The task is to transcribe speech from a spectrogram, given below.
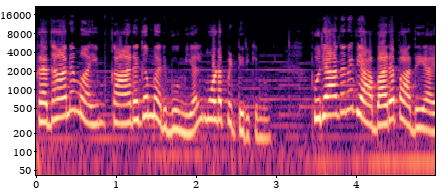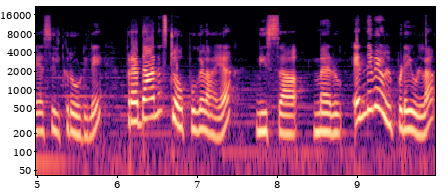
പ്രധാനമായും കാരക മരുഭൂമിയാൽ മൂടപ്പെട്ടിരിക്കുന്നു. പുരാതന വ്യാപാര പാതയായ സിൽക്ക് റോഡിലെ പ്രധാന സ്റ്റോപ്പുകളായ നിസ മെർവ് എന്നിവയുൾപ്പെടെയുള്ള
